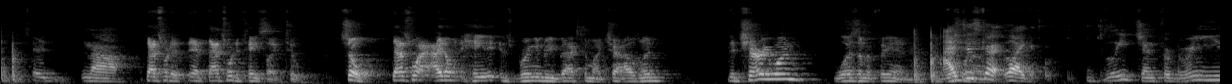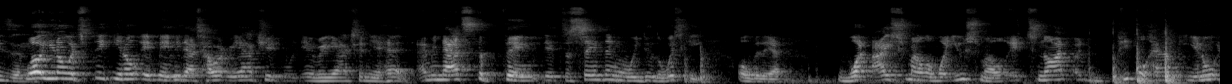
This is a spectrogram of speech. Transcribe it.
But it, nah. That's what it. that- That's what it tastes like too. So that's why I don't hate it. It's bringing me back to my childhood. The cherry one wasn't a fan. I This just got like bleach and Febreze and Well, you know, it's you know, it maybe that's how it reacts. you- It reacts in your head. I mean, that's the thing. It's the same thing when we do the whiskey over there. what I smell and what you smell, it's not. People have, you know,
